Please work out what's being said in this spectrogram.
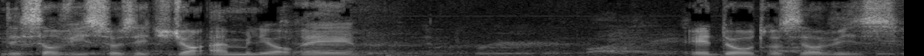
des services aux étudiants améliorés, et d'autres services.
